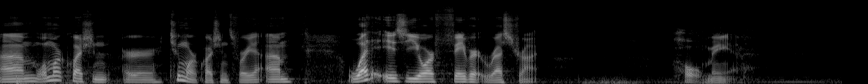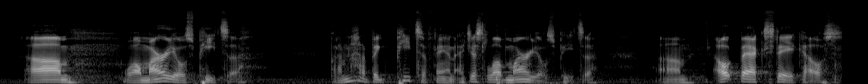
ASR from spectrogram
Um, one more question, or two more questions for you. Um, what is your favorite restaurant? Oh man. Um, well, Mario's Pizza, but I'm not a big pizza fan. I just love Mario's Pizza. Um, Outback Steakhouse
